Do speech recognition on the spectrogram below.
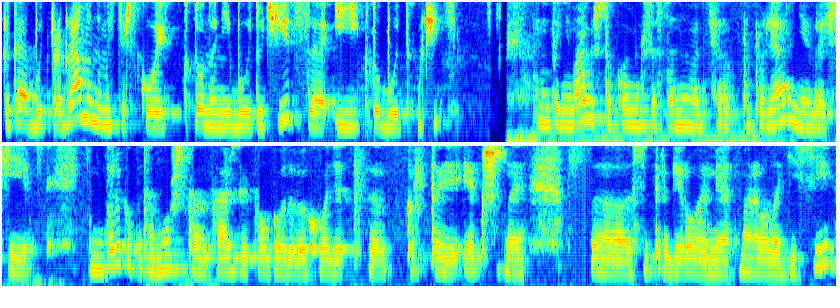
какая будет программа на мастерской, кто на ней будет учиться и кто будет учить. Мы понимаем, что комиксы становятся популярнее в России не только потому, что каждые полгода выходят э, крутые экшены с э, супергероями от Marvel и DC,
